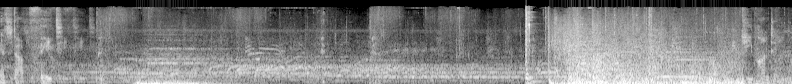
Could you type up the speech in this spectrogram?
Can't stop fate. Keep hunting.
